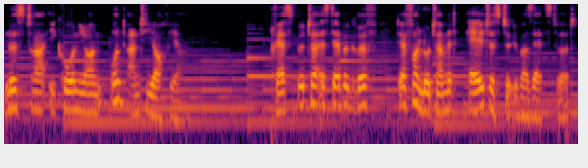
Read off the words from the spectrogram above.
Lystra, Ikonion und Antiochia. Presbyter ist der Begriff, der von Luther mit Älteste übersetzt wird.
